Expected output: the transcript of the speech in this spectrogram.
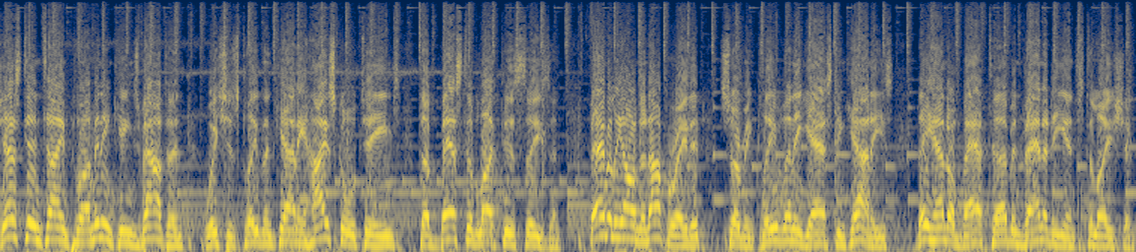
Just in Time Plumbing in Kings Mountain wishes Cleveland County High School teams the best of luck this season. Family owned and operated, serving Cleveland and Gaston counties, they handle bathtub and vanity installation,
